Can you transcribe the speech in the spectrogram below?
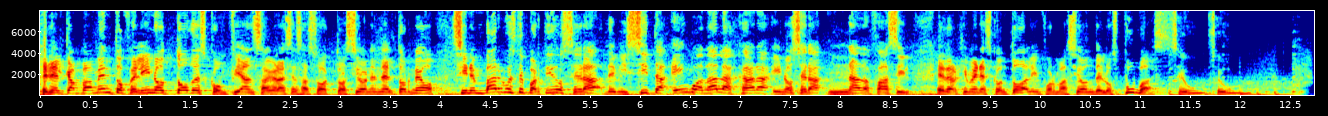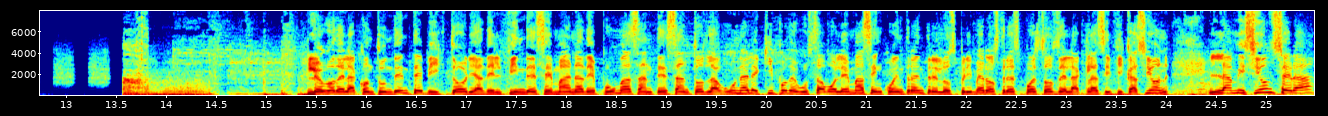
En el campamento felino todo es confianza gracias a su actuación en el torneo. Sin embargo, este partido será de visita en Guadalajara y no será nada fácil. Edgar Jiménez con toda la información de los Pumas. Seú, Seú. Luego de la contundente victoria del fin de semana de Pumas ante Santos Laguna, el equipo de Gustavo Lema se encuentra entre los primeros tres puestos de la clasificación. La misión será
